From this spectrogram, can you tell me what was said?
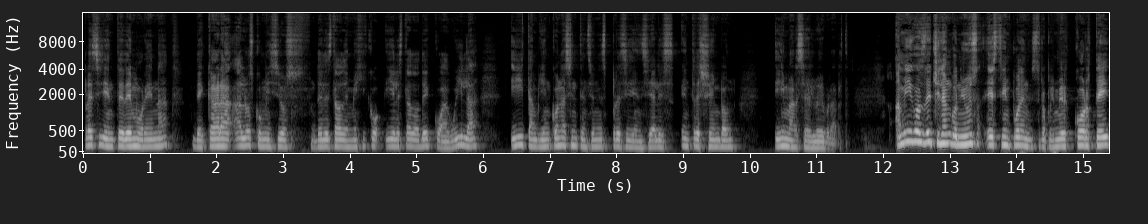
presidente de Morena, de cara a los comicios del Estado de México y el Estado de Coahuila y también con las intenciones presidenciales entre Sheinbaum y Marcelo Ebrard. Amigos de Chilango News, es tiempo de nuestro primer corte.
